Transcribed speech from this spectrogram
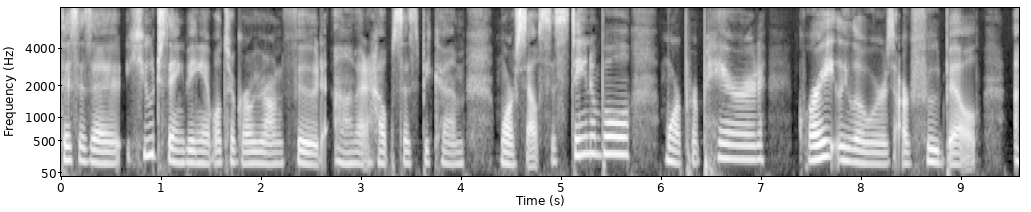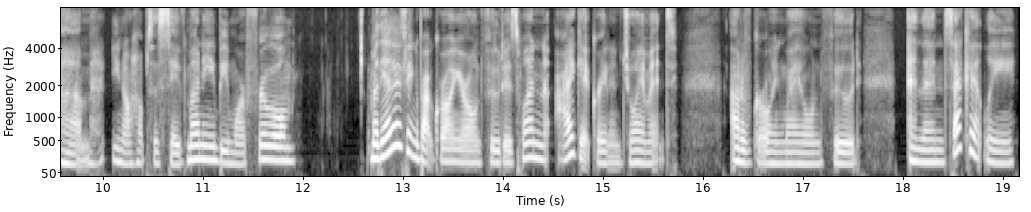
this is a huge thing being able to grow your own food. Um, it helps us become more self sustainable, more prepared, greatly lowers our food bill, um, you know, helps us save money, be more frugal. But the other thing about growing your own food is one, I get great enjoyment out of growing my own food. And then secondly,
